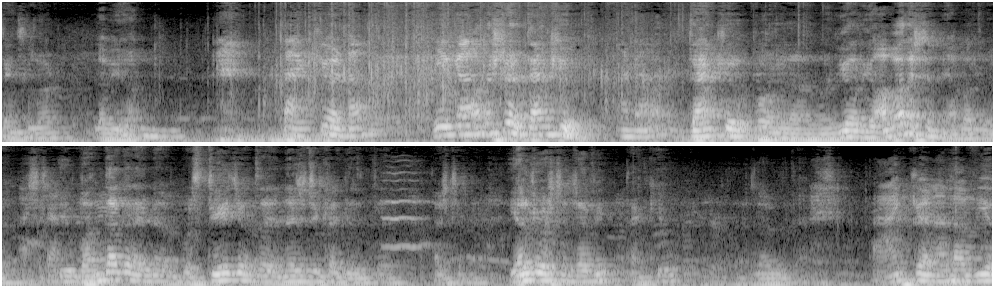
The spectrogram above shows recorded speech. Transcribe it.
thanks lot love you thank you ಅಣ್ಣ. ಈಗ? ಅನುಷ್ಠ ಥ್ಯಾಂಕ್ ಯು ಅಣ್ಣ? ಥ್ಯಾಂಕ್ ಯು ಫಾರ್ ಇವ್ರು ಯಾವಾಗ ಅಷ್ಟೇ ಯಾವಾಗಲೂ. ನೀವು ಬಂದಾಗ ಸ್ಟೇಜ್ ಒಂಥರ ಎನರ್ಜೆಟಿಕ್ ಆಗಿರುತ್ತೆ. ಅಷ್ಟೇ. ಎಲ್ಲರೂ ಅಷ್ಟೇ Ravi thank you love you thank you ಅಣ್ಣ ಲವ್ ಯು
